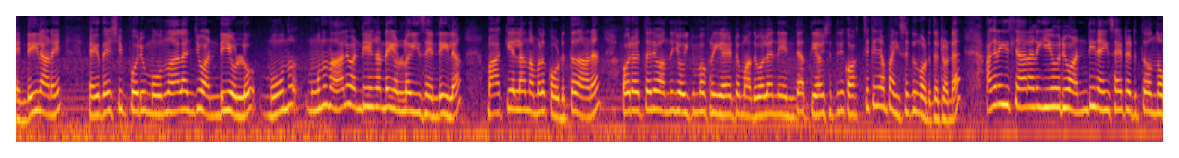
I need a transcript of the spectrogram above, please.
എന്റെ കയ്യിലാണ് ഏകദേശം ഇപ്പോൾ ഒരു മൂന്ന് നാലഞ്ച് വണ്ടിയേ ഉള്ളൂ. മൂന്ന് മൂന്ന് നാല് വണ്ടിയും കണ്ടേ ഉള്ളൂ ഈ എന്റെ കയ്യിൽ ബാക്കിയെല്ലാം നമ്മൾ കൊടുത്തതാണ്. ഓരോരുത്തർ വന്ന് ചോദിക്കുമ്പോൾ ഫ്രീ ആയിട്ടും അതുപോലെ തന്നെ എന്റെ അത്യാവശ്യത്തിന് കുറച്ചൊക്കെ ഞാൻ പൈസക്കും കൊടുത്തിട്ടുണ്ട്. അങ്ങനെ ഈ ഞാനാണെങ്കിൽ ഈ ഒരു വണ്ടി നൈസായിട്ട് എടുത്ത് ഒന്ന്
